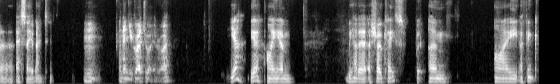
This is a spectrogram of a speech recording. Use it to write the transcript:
uh, essay about it. Mm. And then you graduated, right? Yeah, yeah. I um, we had a, a showcase, but um, I I think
